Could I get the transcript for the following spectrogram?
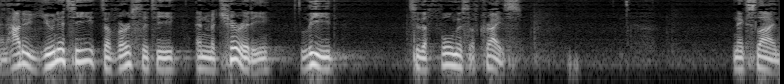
And how do unity, diversity, and maturity lead to the fullness of Christ? Next slide.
